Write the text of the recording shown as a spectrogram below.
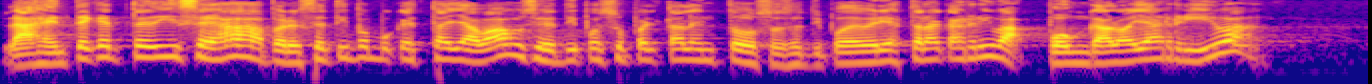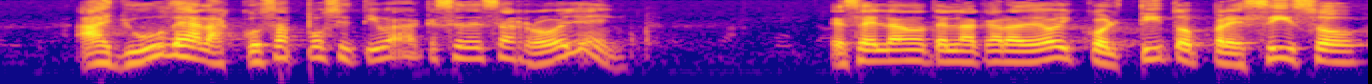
La gente que te dice, ah, pero ese tipo porque está allá abajo, si ese tipo es súper talentoso, ese tipo debería estar acá arriba, póngalo allá arriba. Ayude a las cosas positivas a que se desarrollen. Esa es la nota en la cara de hoy, cortito, preciso,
